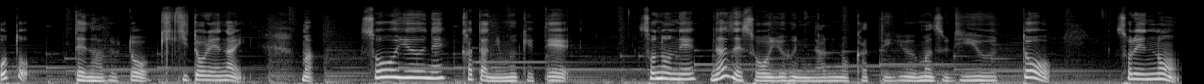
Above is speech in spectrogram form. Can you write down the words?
音ってなると聞き取れないまあそういうね方に向けてそのねなぜそういうふうになるのかっていうまず理由とそれの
